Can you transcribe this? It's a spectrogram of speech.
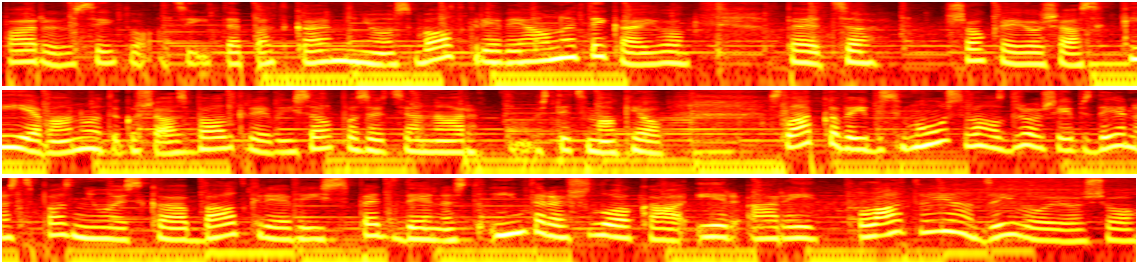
par situāciju tepat kaimiņos Baltkrievijā un ne tikai, jo pēc šokējošās Kijevā notikušās Baltkrievijas opozicionāra, visticamāk jau slepkavības, mūsu valsts drošības dienests paziņoja, ka Baltkrievijas spēcdienestu interešu lokā ir arī Latvijā dzīvojošo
